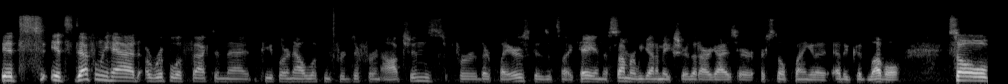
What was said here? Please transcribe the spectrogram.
it's it's definitely had a ripple effect in that people are now looking for different options for their players because it's like hey in the summer we got to make sure that our guys are, are still playing at a, at a good level. So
